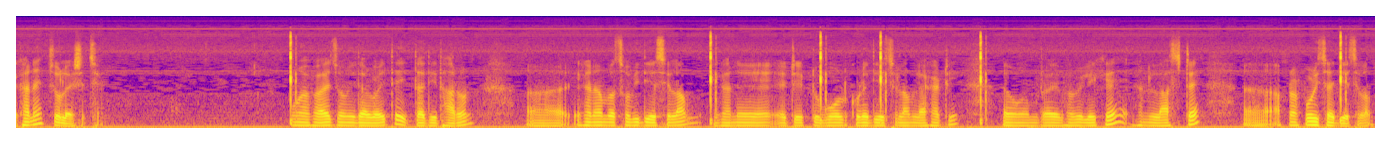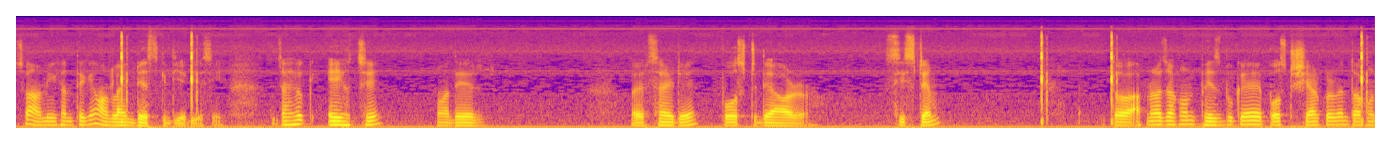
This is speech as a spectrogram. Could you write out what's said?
এখানে চলে এসেছে। মুনাফায়, জমিদার বাড়িতে ইত্যাদি ধারণ। আর এখানে আমরা ছবি দিয়েছিলাম, এখানে এটি একটু বোল্ড করে দিয়েছিলাম লেখাটি, এবং আমরা এভাবে লিখে এখানে লাস্টে আপনার পরিচয় দিয়েছিলাম। সো আমি এখান থেকে অনলাইন ডেস্ক দিয়ে দিয়েছি। যাই হোক, এই হচ্ছে আমাদের ওয়েবসাইটে পোস্ট দেওয়ার সিস্টেম তো আপনারা যখন ফেসবুকে পোস্ট শেয়ার করবেন, তখন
